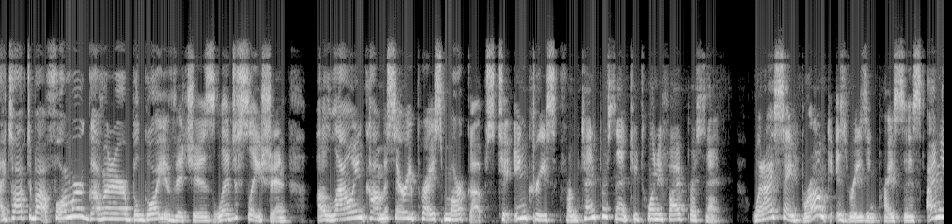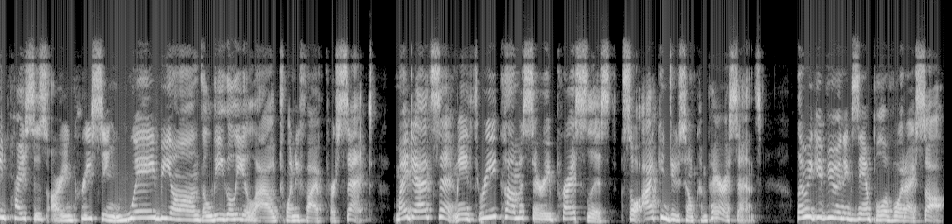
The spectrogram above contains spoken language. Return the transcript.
I talked about former Governor Blagojevich's legislation allowing commissary price markups to increase from 10% to 25%. When I say Brunk is raising prices, I mean prices are increasing way beyond the legally allowed 25%. My dad sent me three commissary price lists so I can do some comparisons. Let me give you an example of what I saw.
